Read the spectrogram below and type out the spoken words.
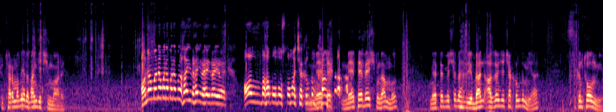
Şu taramalıya da ben geçeyim bari. Anam anam anam anam hayır hayır hayır hayır. Az daha bodoslama çakıldım MP, kanka. MP5 mi lan bu? MP5'e benziyor. Ben az önce çakıldım ya. Sıkıntı olmuyor.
